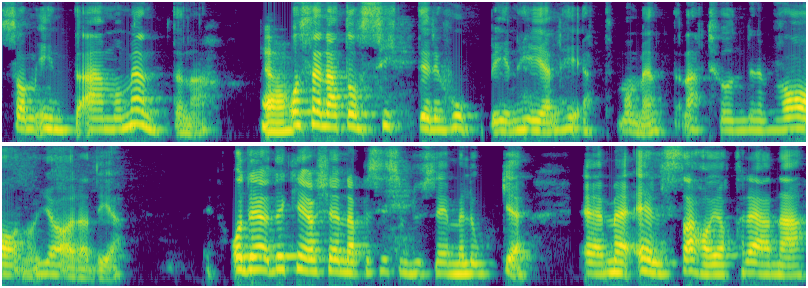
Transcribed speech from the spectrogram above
som inte är momenterna. Ja. Och sen att de sitter ihop i en helhet, momenten, att hunden är van att göra det. Och det, det kan jag känna, precis som du säger med Loke. Eh, med Elsa har jag tränat,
